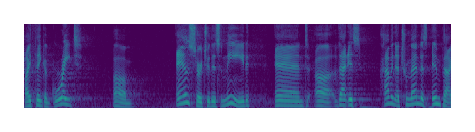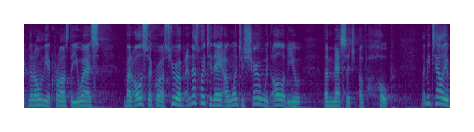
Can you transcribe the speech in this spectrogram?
I think, a great um, answer to this need, and uh, that it's having a tremendous impact not only across the US but also across Europe. And that's why today I want to share with all of you a message of hope. Let me tell you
